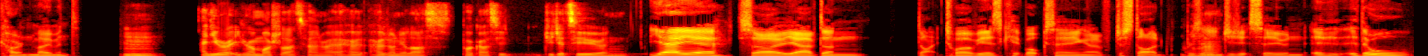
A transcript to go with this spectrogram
current moment. Mm. And you're a- you're a martial arts fan, right? I heard heard on your last podcast you jujitsu and Yeah, yeah. So yeah, I've done like twelve years of kickboxing, and I've just started Brazilian Wow. jiu-jitsu, and it, it, they're all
